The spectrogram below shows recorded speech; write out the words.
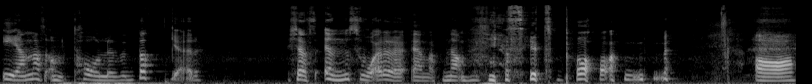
enas om 12 böcker. Känns ännu svårare än att namnge sitt barn. ja,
